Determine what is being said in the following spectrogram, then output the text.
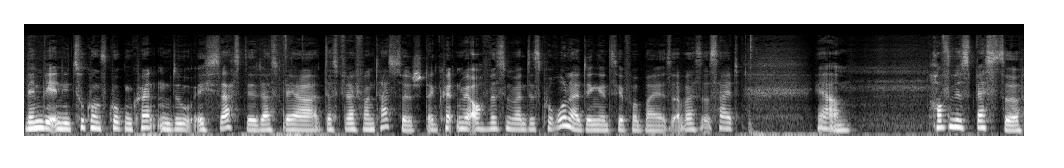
wenn wir in die Zukunft gucken könnten, du, ich sag's dir, das wäre das wäre fantastisch. Dann könnten wir auch wissen, wann das Corona-Ding jetzt hier vorbei ist. Aber es ist halt, ja, hoffen wir das Beste.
